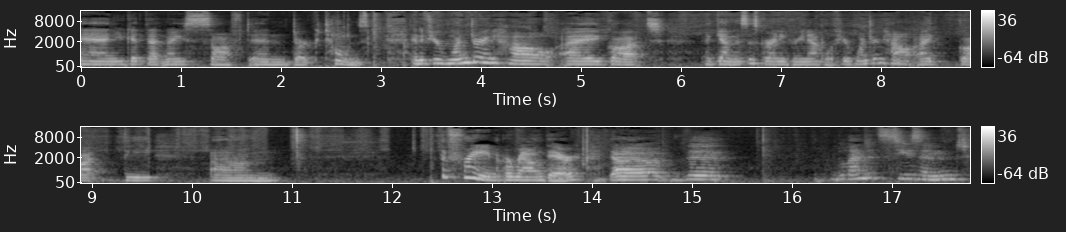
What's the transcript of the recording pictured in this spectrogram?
and you get that nice soft and dark tones. And if you're wondering how I got, again, this is Granny Green Apple. If you're wondering how I got the, um, the frame around there. Uh, the blended seasoned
